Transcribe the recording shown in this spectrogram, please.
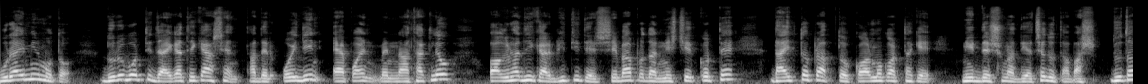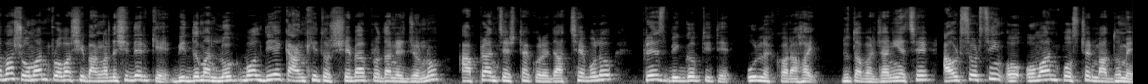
বুরাইমির মতো দূরবর্তী জায়গা থেকে আসেন, তাদের ওই দিন অ্যাপয়েন্টমেন্ট না থাকলেও অগ্রাধিকার ভিত্তিতে সেবা প্রদান নিশ্চিত করতে দায়িত্বপ্রাপ্ত কর্মকর্তাকে নির্দেশনা দিয়েছে দূতাবাস। দূতাবাস ওমান প্রবাসী বাংলাদেশিদেরকে বিদ্যমান লোকবল দিয়ে কাঙ্ক্ষিত সেবা প্রদানের জন্য আপ্রাণ চেষ্টা করে যাচ্ছে বলেও প্রেস বিজ্ঞপ্তিতে উল্লেখ করা হয়। দূতাবাস জানিয়েছে, আউটসোর্সিং ও ওমান পোস্টের মাধ্যমে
